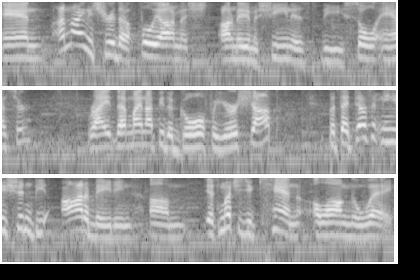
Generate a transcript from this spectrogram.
And I'm not even sure that a fully automated machine is the sole answer, right? That might not be the goal for your shop, but that doesn't mean you shouldn't be automating um, as much as you can along the way.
